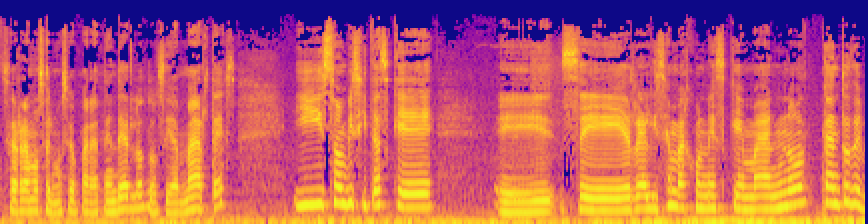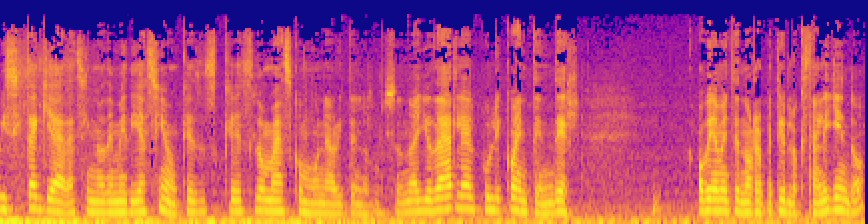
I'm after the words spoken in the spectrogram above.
Cerramos el museo para atenderlos los días martes. Y son visitas que eh, se realizan bajo un esquema no tanto de visita guiada, sino de mediación, que es, que es lo más común ahorita en los museos, ¿no? ayudarle al público a entender. Obviamente no repetir lo que están leyendo,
